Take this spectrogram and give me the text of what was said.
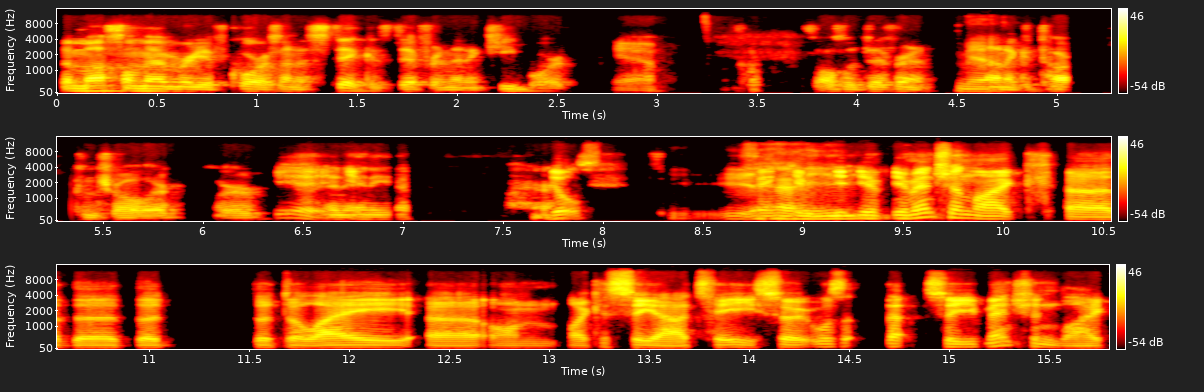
the muscle memory, of course, on a stick is different than a keyboard. Yeah. It's also different yeah. on a guitar controller or yeah, in you, any. yeah, you, you, you, mentioned like uh, the the the delay uh, on like a CRT. So it was that. So you mentioned like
